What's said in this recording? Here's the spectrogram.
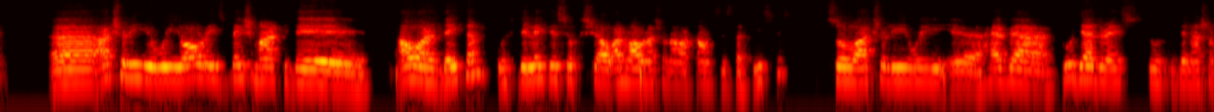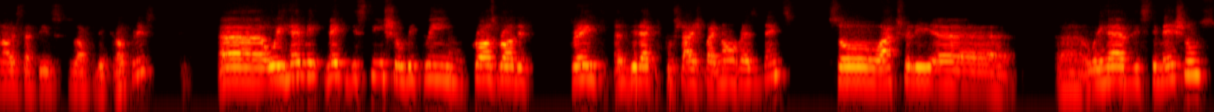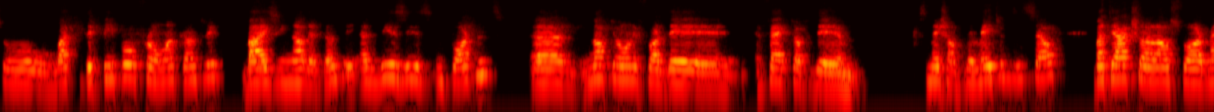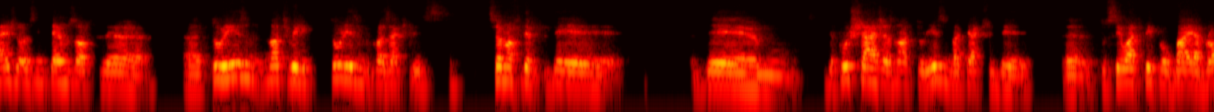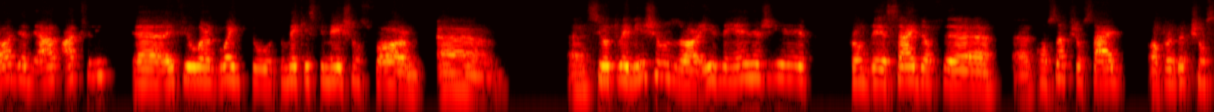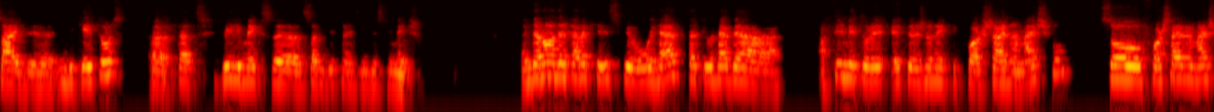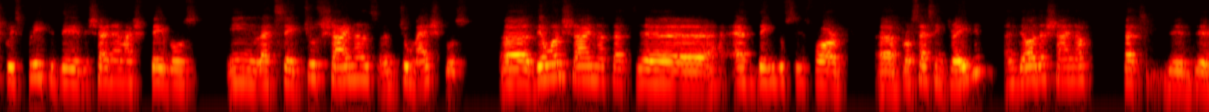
Uh, actually, we always benchmark the our data with the latest official annual national accounts statistics. So actually, we uh, have a good address to, to, the national statistics of the countries. Uh, we have make, make distinction between cross-border trade and direct pushage by non-residents. So actually, uh, uh, we have estimations to what the people from one country buys in another country, and this is important uh, not only for the effect of the estimation of the matrix itself, but it actually allows for measures in terms of the tourism, not really tourism, because actually some of the the the um, the pushage is not tourism, but actually the uh, to see what people buy abroad. And actually, uh, if you are going to, to make estimations for uh, uh CO2 emissions or even energy from the side of the uh, consumption side or production side uh, indicators, that really makes some difference in the estimation. And another characteristic we have that you have a, a heterogeneity for China and Mexico. So for China and Mexico, we split the, the China and Mexico tables in, let's say, two Chinas and two Mexicos. Uh, the one China that uh, have the industries for uh, processing trading, and the other China that the, the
